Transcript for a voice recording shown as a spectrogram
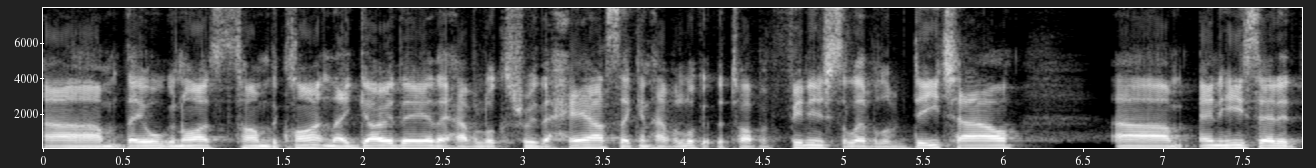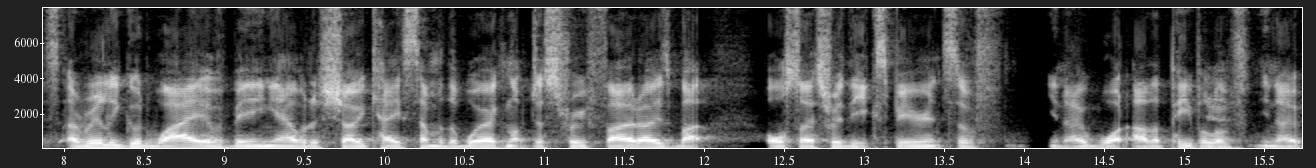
Um, they organise the time with the client and they go there, they have a look through the house, they can have a look at the type of finish, the level of detail. Um, and he said it's a really good way of being able to showcase some of the work, not just through photos, but also through the experience of, you know, what other people have, you know,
